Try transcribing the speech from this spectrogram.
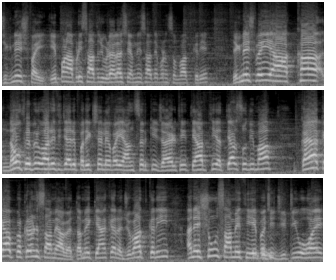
જિગ્નેશભાઈ એ પણ આપણી સાથે જોડાયેલા છે. એમની સાથે પણ સંવાદ કરીએ. જિગ્નેશભાઈ આ આખા નવ ફેબ્રુઆરીથી જ્યારે પરીક્ષા લેવાઈ આન્સર કી જાહેર થઈ ત્યારથી અત્યાર સુધીમાં કયા કયા પ્રકરણ સામે આવ્યા? તમે ક્યાં ક્યાં રજૂઆત કરી અને શું સામેથી? એ પછી જીટીયુ હોય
